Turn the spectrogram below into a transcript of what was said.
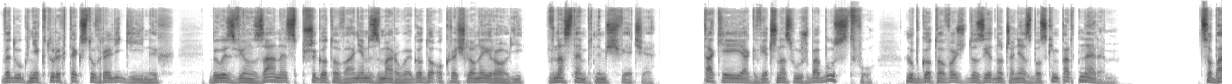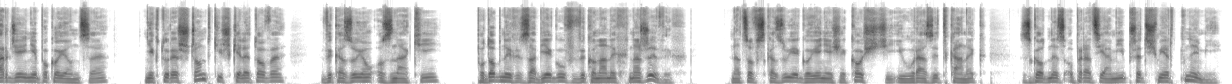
według niektórych tekstów religijnych, były związane z przygotowaniem zmarłego do określonej roli w następnym świecie, takiej jak wieczna służba bóstwu lub gotowość do zjednoczenia z boskim partnerem. Co bardziej niepokojące, niektóre szczątki szkieletowe wykazują oznaki podobnych zabiegów wykonanych na żywych, na co wskazuje gojenie się kości i urazy tkanek zgodne z operacjami przedśmiertnymi.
